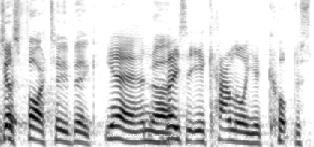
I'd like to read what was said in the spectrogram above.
just far too big. Yeah, and Right. basically your can or your cup just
